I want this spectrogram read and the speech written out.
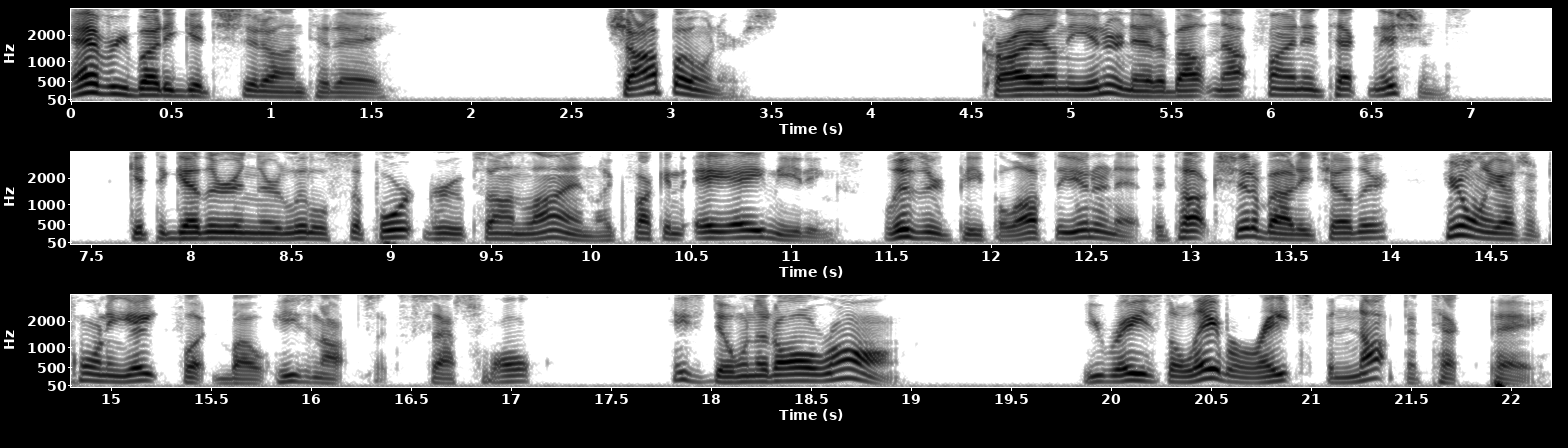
Everybody gets shit on today. Shop owners cry on the internet about not finding technicians. Get together in their little support groups online, like fucking AA meetings. Lizard people off the internet. They talk shit about each other. He only has a 28 foot boat. He's not successful. He's doing it all wrong. You raise the labor rates, but not the tech pay.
